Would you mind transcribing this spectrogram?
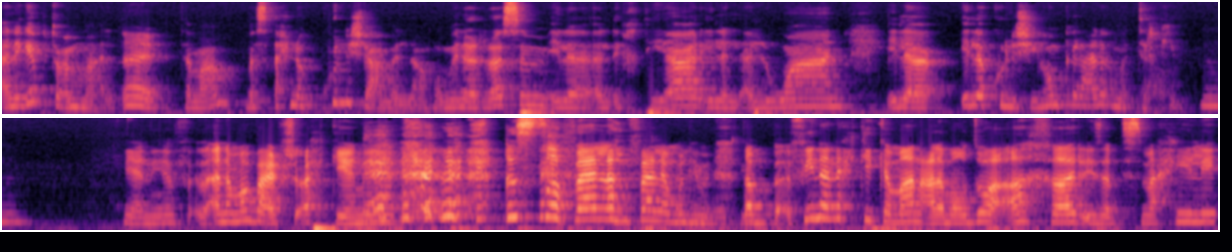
أنا جبت عمال. إيه. تمام؟ بس إحنا كل شيء عملناه من الرسم إلى الاختيار إلى الألوان إلى إلى كل شيء هم كان عليهم التركيب. يعني أنا ما بعرف شو أحكي يعني قصة فعلا فعلا ملهمة. طب فينا نحكي كمان على موضوع آخر إذا بتسمحي لي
